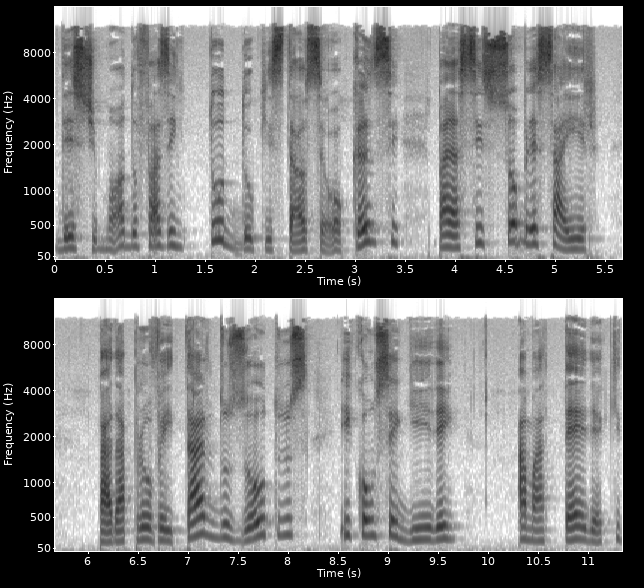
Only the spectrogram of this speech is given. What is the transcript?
Deste modo, fazem tudo o que está ao seu alcance para se sobressair, para aproveitar dos outros e conseguirem a matéria que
